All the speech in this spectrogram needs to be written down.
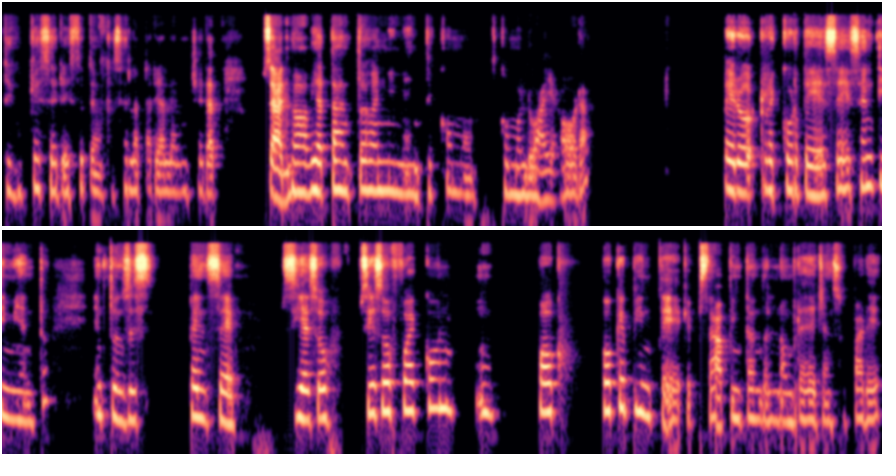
tengo que hacer esto, tengo que hacer la tarea de la lonchera. O sea, no había tanto en mi mente como, como lo hay ahora, pero recordé ese sentimiento. Entonces pensé, si eso, si eso fue con un poco que pinté, que estaba pintando el nombre de ella en su pared,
